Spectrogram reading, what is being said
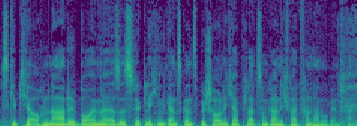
Es gibt hier auch Nadelbäume. Also es ist wirklich ein ganz, ganz beschaulicher Platz und gar nicht weit von Hamburg entfernt.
